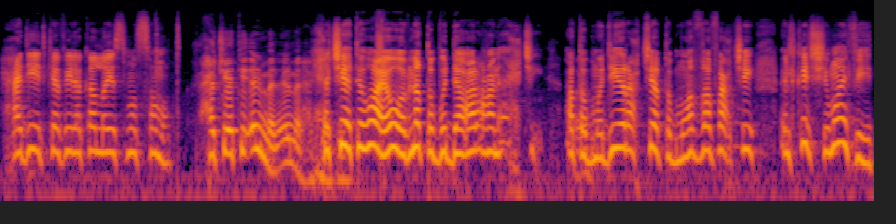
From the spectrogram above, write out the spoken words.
حديد كفيلك الله يصمت صمت حكيتي إلمن إلمن حكيتي. حكيت هواي هو بنطب بالدائره أنا أحكي. أطب مدير أحكي. أطب موظف أحكي. الكل شيء ما يفيد.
